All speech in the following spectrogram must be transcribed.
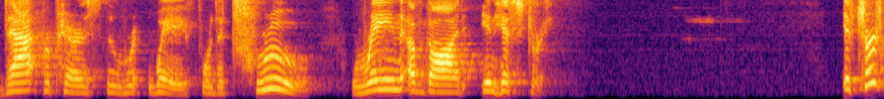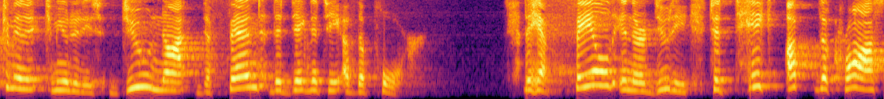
That prepares the way for the true reign of God in history if church communities do not defend the dignity of the poor, they have failed in their duty to take up the cross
